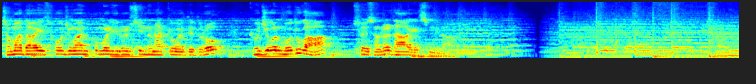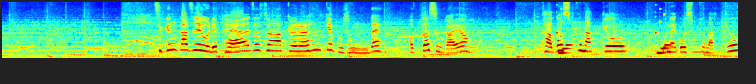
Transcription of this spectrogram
저마다의 소중한 꿈을 이룰 수 있는 학교가 되도록 교직원 모두가 최선을 다하겠습니다. 지금까지 우리 배아여자중학교를 함께 보셨는데 어떠신가요? 가고 싶은 학교, 보내고 싶은 학교,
